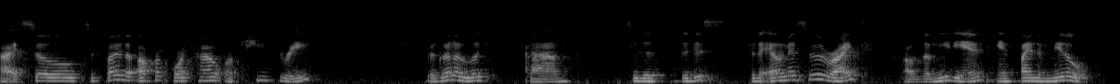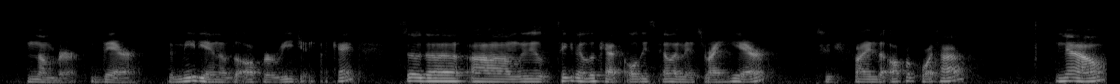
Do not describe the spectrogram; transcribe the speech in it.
All right. So to find the upper quartile or Q3, we're to look um, to the to this to the elements to the right of the median and find the middle number there the median of the upper region okay so the um, we'll take a look at all these elements right here to find the upper quartile now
